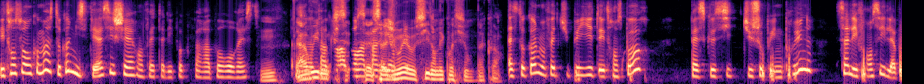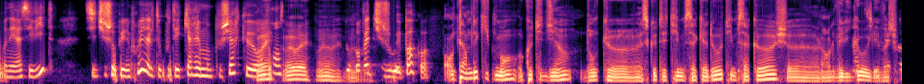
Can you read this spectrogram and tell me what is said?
les transports en commun à Stockholm, ils étaient assez chers en fait à l'époque par rapport au reste. Hmm. Ah oui, donc ça, jouait aussi dans l'équation, d'accord. À Stockholm, en fait, tu payais tes transports parce que si tu chopais une prune, ça, les Français, ils la prenaient assez vite. Si tu chopais une prune, elle te coûtait carrément plus cher qu'en Ouais, France. ouais, ouais, Donc en fait, tu jouais pas quoi. En termes d'équipement au quotidien, donc euh, est-ce que tu es team sac à dos, team sacoche euh, Alors le Véligo, Ah, il est vachement.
